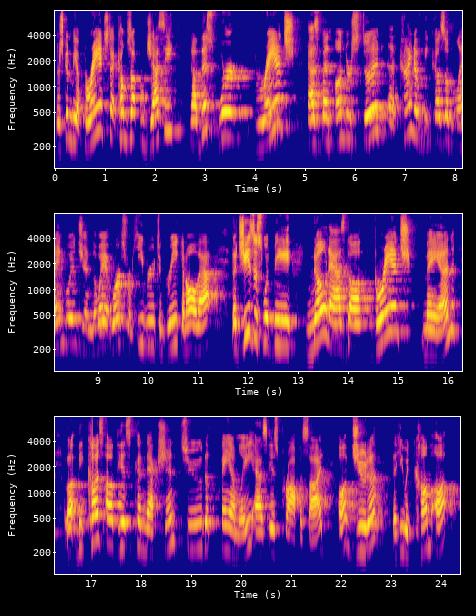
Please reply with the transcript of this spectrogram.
There's going to be a branch that comes up from Jesse now, this word branch has been understood uh, kind of because of language and the way it works from Hebrew to Greek and all that, that Jesus would be known as the branch man uh, because of his connection to the family, as is prophesied, of Judah, that he would come up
